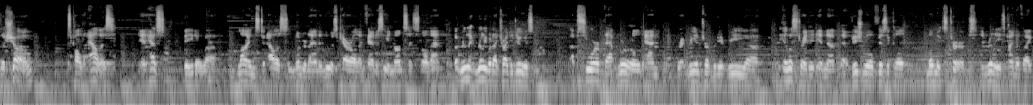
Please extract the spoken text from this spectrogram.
the show. It's called Alice. It has you know uh, lines to Alice in Wonderland and Lewis Carroll and fantasy and nonsense and all that. But really, really, what I tried to do is absorb that world and re- reinterpret it, re uh, illustrate it in a, a visual, physical, Momix terms. And really, it's kind of like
